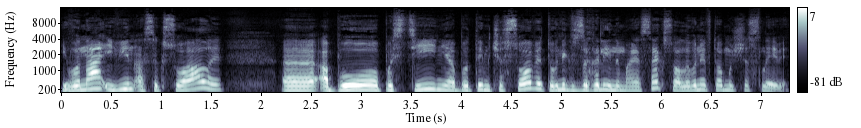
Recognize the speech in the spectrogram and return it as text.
і вона, і він асексуали, е, або постійні, або тимчасові, то в них взагалі немає сексу, але вони в тому щасливі.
